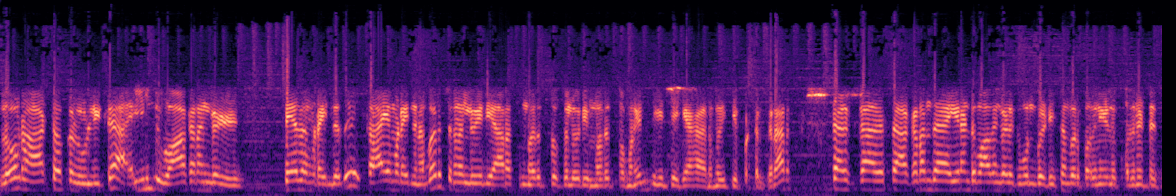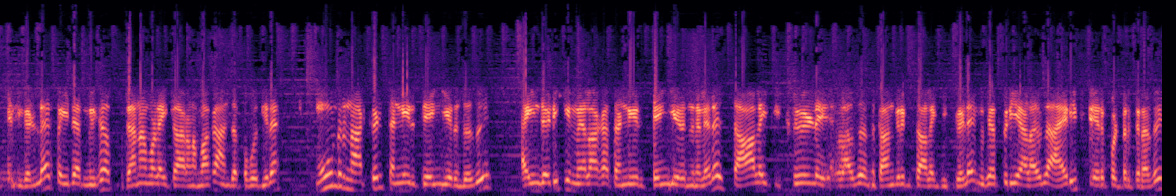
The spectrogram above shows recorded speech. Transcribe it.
லோடு ஆட்டோக்கள் உள்ளிட்ட ஐந்து வாகனங்கள் சேதமடைந்தது காயமடைந்த நபர் திருநெல்வேலி அரசு மருத்துவக் கல்லூரி மருத்துவமனையில் சிகிச்சைக்காக அனுமதிக்கப்பட்டிருக்கிறார். கடந்த இரண்டு மாதங்களுக்கு முன்பு டிசம்பர் பதினேழு பதினெட்டு தேதிகளில் பெய்த மிக கனமழை காரணமாக அந்த பகுதியில மூன்று நாட்கள் தண்ணீர் தேங்கி இருந்தது ஐந்து அடிக்கு மேலாக தண்ணீர் தேங்கி இருந்த நிலையில சாலைக்கு கீழே அதாவது அந்த காங்கிரீட் சாலைக்கு கீழே மிகப்பெரிய அளவில் அரிப்பு ஏற்பட்டிருக்கிறது.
